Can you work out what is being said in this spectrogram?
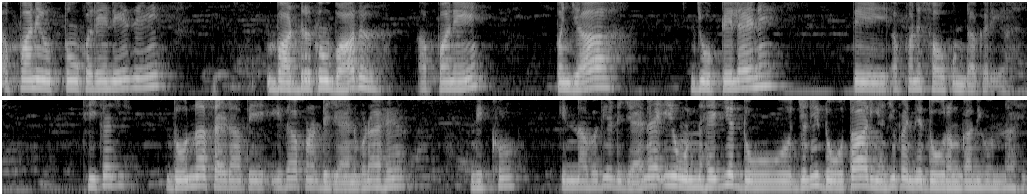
ਆਪਾਂ ਨੇ ਉੱਤੋਂ ਕਰੇ ਨੇ ਇਹਦੇ ਬਾਰਡਰ ਤੋਂ ਬਾਅਦ ਆਪਾਂ ਨੇ 50 ਜੋਟੇ ਲਏ ਨੇ ਅਤੇ ਆਪਾਂ ਨੇ ਸੌ ਕੁੰਡਾ ਕਰਿਆ ਠੀਕ ਆ ਜੀ? ਦੋਨਾਂ ਸਾਈਡਾਂ ਤੇ ਇਹਦਾ ਆਪਣਾ ਡਿਜ਼ਾਇਨ ਬਣਾਇਆ ਹੋਇਆ। ਦੇਖੋ ਕਿੰਨਾ ਵਧੀਆ ਡਿਜ਼ਾਇਨ ਹੈ ਇਹ ਉੱਨ ਹੈਗੀ ਆ ਦੋ ਜਿਹੜੀ ਦੋ ਧਾਰੀਆਂ ਜੀ ਪੈਂਦੀਆਂ, ਦੋ ਰੰਗਾਂ ਦੀ ਉੱਨ ਆ ਇਹ।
